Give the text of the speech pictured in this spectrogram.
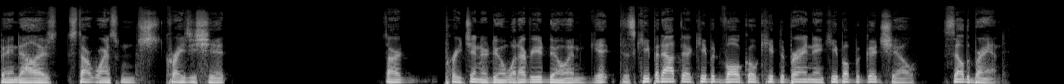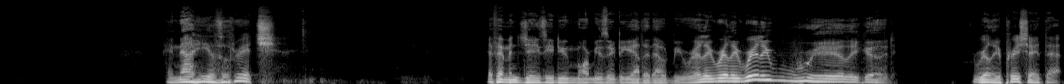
billion dollars, start wearing some sh- crazy shit, start preaching or doing whatever you're doing. Get just keep it out there, keep it vocal, keep the brand name, keep up a good show, sell the brand and now he is rich. If him and Jay Z do more music together, that would be really, really, really, really good. Really appreciate that.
